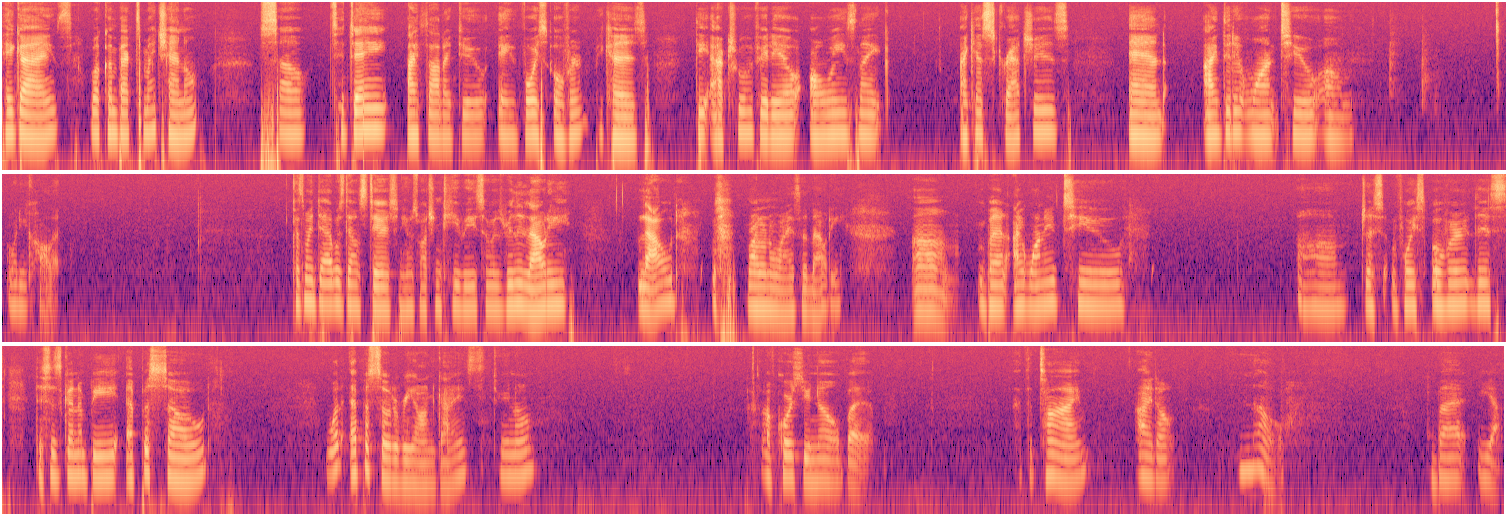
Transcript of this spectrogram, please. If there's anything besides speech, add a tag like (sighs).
Hey guys, welcome back to my channel. So, today I thought I'd do a voiceover because the actual video always like I guess scratches and I didn't want to um what do you call it? Cuz my dad was downstairs and he was watching TV so it was really loudy loud. (laughs) I don't know why I said loudy. Um, but I wanted to um, just voice over this. This is gonna be episode. What episode are we on, guys? Do you know? Of course, you know, but at the time, I don't know. But yeah.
